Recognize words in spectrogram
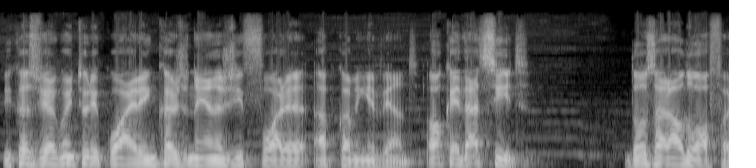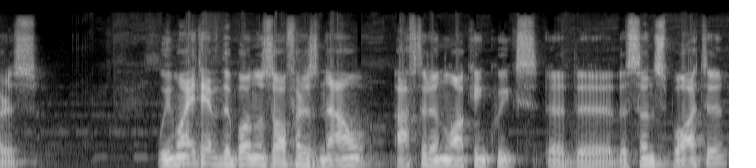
because we are going to require Incursion Energy for an upcoming event. Okay, that's it. Those are all the offers. We might have the bonus offers now, after unlocking quicks, uh, the, the Sunspot.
